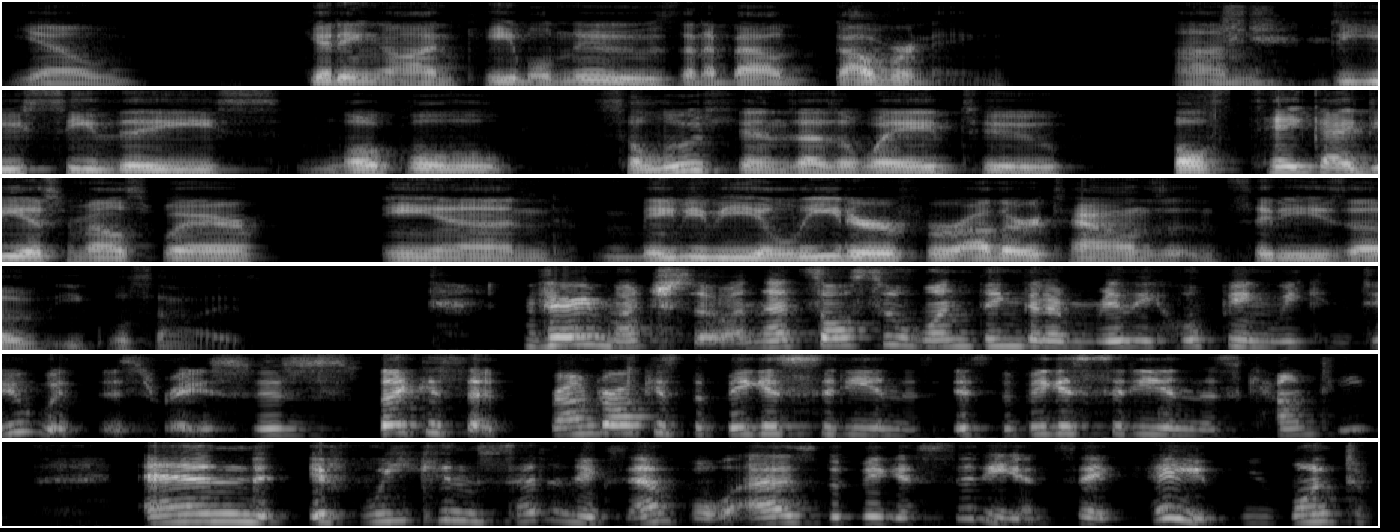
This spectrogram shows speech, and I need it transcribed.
you know getting on cable news than about governing. Um, do you see these local solutions as a way to both take ideas from elsewhere and maybe be a leader for other towns and cities of equal size. Very much so, and that's also one thing that I'm really hoping we can do with this race. Is like I said, Round Rock is the biggest city in this is the biggest city in this county, and if we can set an example as the biggest city and say, "Hey, we want to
